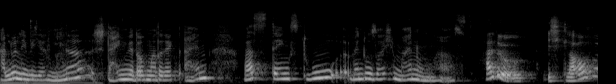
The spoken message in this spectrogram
Hallo liebe Janina, steigen wir doch mal direkt ein. Was denkst du, wenn du solche Meinungen hörst? Hallo, ich glaube,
